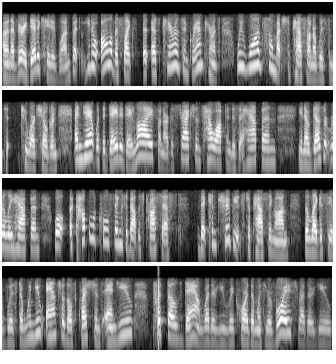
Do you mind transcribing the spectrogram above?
I mean, a very dedicated one, but you know, all of us, like as parents and grandparents, we want so much to pass on our wisdom to, to our children. And yet, with the day to day life and our distractions, how often does it happen? You know, does it really happen? Well, a couple of cool things about this process that contributes to passing on the legacy of wisdom. When you answer those questions and you put those down whether you record them with your voice whether you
